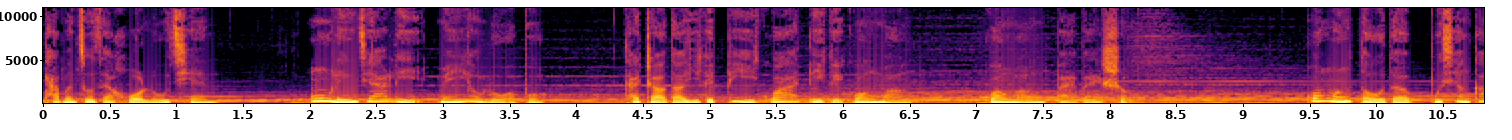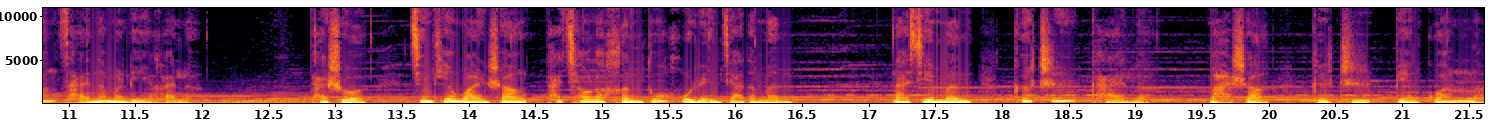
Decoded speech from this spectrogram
他们坐在火炉前，木林家里没有萝卜，他找到一个地瓜递给光芒，光芒摆摆手。光芒抖得不像刚才那么厉害了。他说。今天晚上，他敲了很多户人家的门，那些门咯吱开了，马上咯吱便关了，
